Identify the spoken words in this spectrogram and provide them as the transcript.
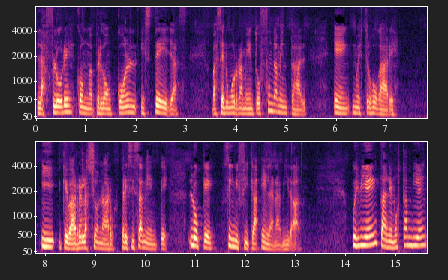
las flores, con, perdón, con estrellas. Va a ser un ornamento fundamental en nuestros hogares y que va a relacionar precisamente lo que significa en la Navidad. Pues bien, tenemos también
